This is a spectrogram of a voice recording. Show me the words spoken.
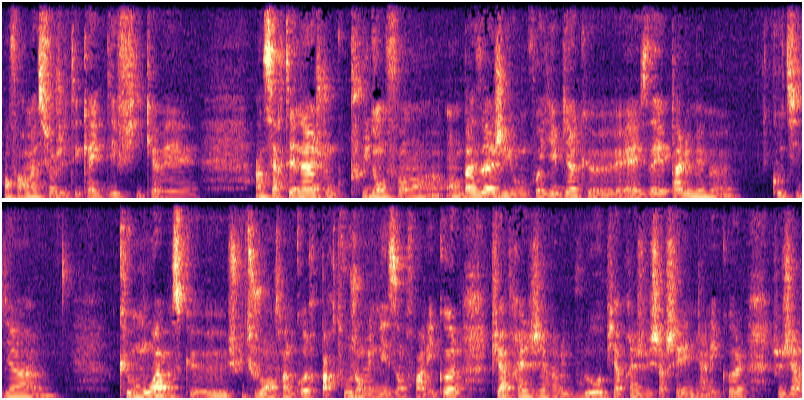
en formation, j'étais qu'avec des filles qui avaient un certain âge, donc plus d'enfants euh, en bas âge, et on voyait bien qu'elles n'avaient pas le même euh, quotidien que moi parce que je suis toujours en train de courir partout, j'emmène les enfants à l'école, puis après je gère le boulot, puis après je vais chercher les miens à l'école, je gère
